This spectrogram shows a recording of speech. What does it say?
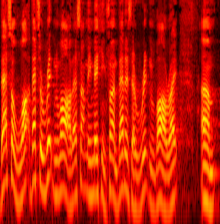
That's a law. That's a written law. That's not me making fun. That is a written law, right? Um,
